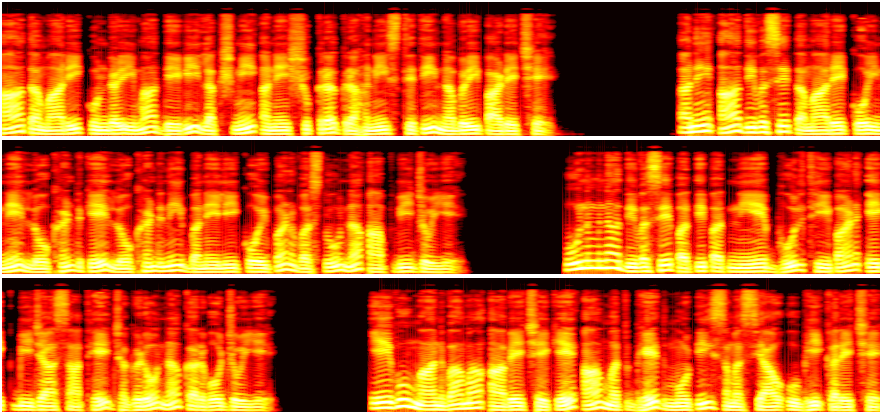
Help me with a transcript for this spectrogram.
આ તમારી કુંડળીમાં દેવી લક્ષ્મી અને શુક્ર ગ્રહની સ્થિતિ નબળી પાડે છે. અને આ દિવસે તમારે કોઈને લોખંડ કે લોખંડની બનેલી કોઈપણ વસ્તુ ન આપવી જોઈએ. પૂનમના દિવસે પતિપત્નીએ ભૂલથી પણ એકબીજા સાથે ઝઘડો ન કરવો જોઈએ. એવું માનવામાં આવે છે કે આ મતભેદ મોટી સમસ્યાઓ ઊભી કરે છે.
